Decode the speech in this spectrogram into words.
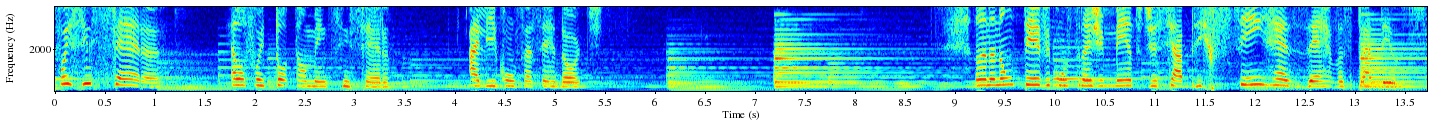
Foi sincera. Ela foi totalmente sincera ali com o sacerdote. Ana não teve constrangimento de se abrir sem reservas para Deus.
